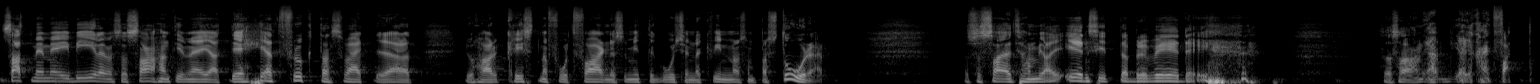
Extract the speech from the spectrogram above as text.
satt med mig i bilen och så sa han till mig att det är helt fruktansvärt det där att du har kristna fortfarande som inte godkänner kvinnor som pastorer. Och så sa jag till honom, jag är ensittare bredvid dig. Så sa han, jag, jag kan inte fatta.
